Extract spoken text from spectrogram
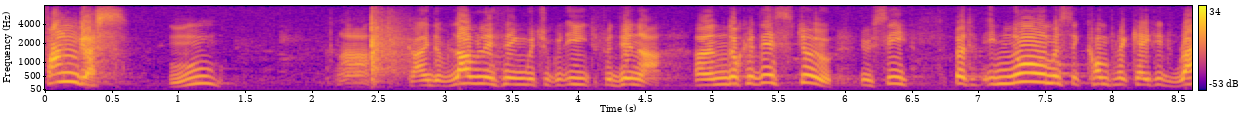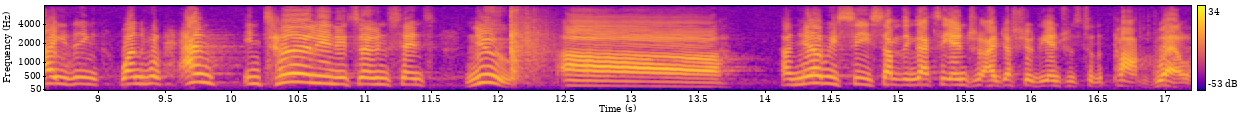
fungus. Mm? Uh, kind of lovely thing which you could eat for dinner. And look at this too. You see, but enormously complicated, writhing, wonderful, and entirely in its own sense new. Uh, and here we see something, that's the entrance, I just showed the entrance to the park Güell,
